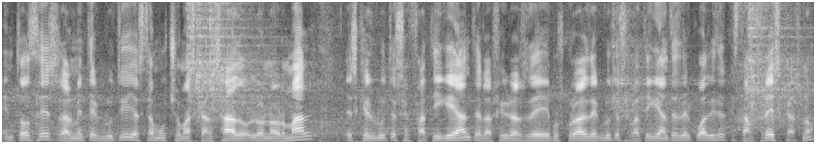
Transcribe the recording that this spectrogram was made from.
entonces realmente el glúteo ya está mucho más cansado. Lo normal es que el glúteo se fatigue antes, las fibras de musculares del glúteo se fatigue antes del cuádriceps que están frescas, ¿no?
